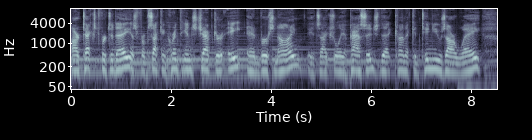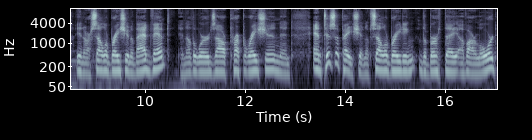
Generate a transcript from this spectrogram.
Our text for today is from 2 Corinthians chapter 8 and verse 9. It's actually a passage that kind of continues our way in our celebration of Advent. In other words, our preparation and anticipation of celebrating the birthday of our Lord.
